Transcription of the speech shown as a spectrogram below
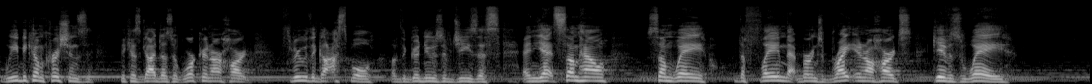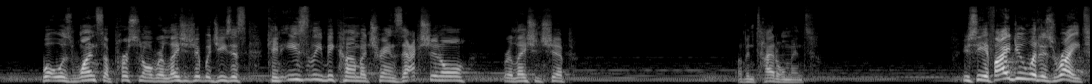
we become Christians because God does a work in our heart through the gospel of the good news of Jesus. And yet, somehow, some way, the flame that burns bright in our hearts gives way. What was once a personal relationship with Jesus can easily become a transactional relationship of entitlement. You see, if I do what is right,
